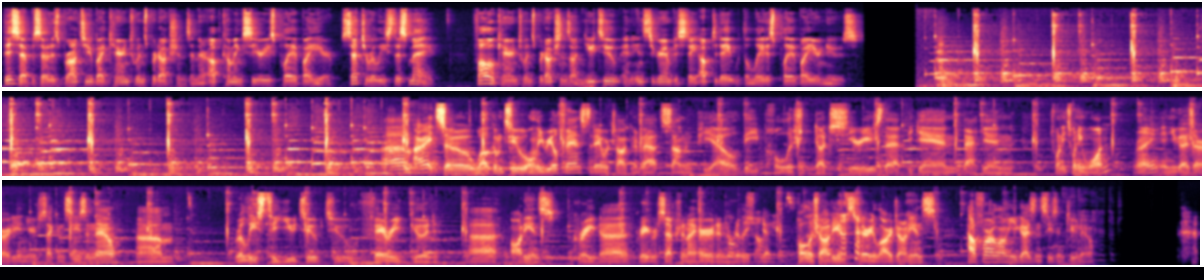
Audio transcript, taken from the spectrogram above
This episode is brought to you by Karen Twins Productions and their upcoming series Play It By Ear, set to release this May. Follow Karen Twins Productions on YouTube and Instagram to stay up to date with the latest Play It By Ear news. Um, all right, so welcome to Only Real Fans. Today we're talking about Samen PL, the Polish Dutch series that began back in 2021, right? And you guys are already in your second season now. Um, released to YouTube to very good uh, audience, great, uh, great reception I heard, and Polish really yeah. Polish audience, very large audience. How far along are you guys in season two now?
